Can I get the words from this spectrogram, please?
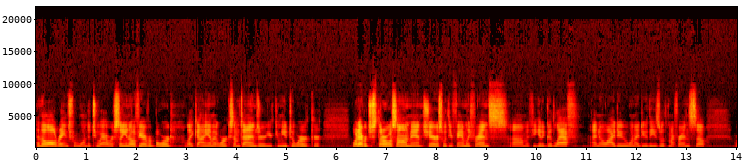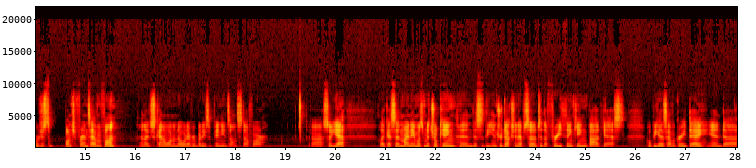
And they'll all range from one to two hours. So, you know, if you're ever bored, like I am at work sometimes, or your commute to work, or whatever, just throw us on, man. Share us with your family, friends. Um, if you get a good laugh, I know I do when I do these with my friends. So we're just a bunch of friends having fun. And I just kind of want to know what everybody's opinions on stuff are. Uh, so, yeah. Like I said, my name was Mitchell King, and this is the introduction episode to the FreethinKing Podcast. Hope you guys have a great day, and uh,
